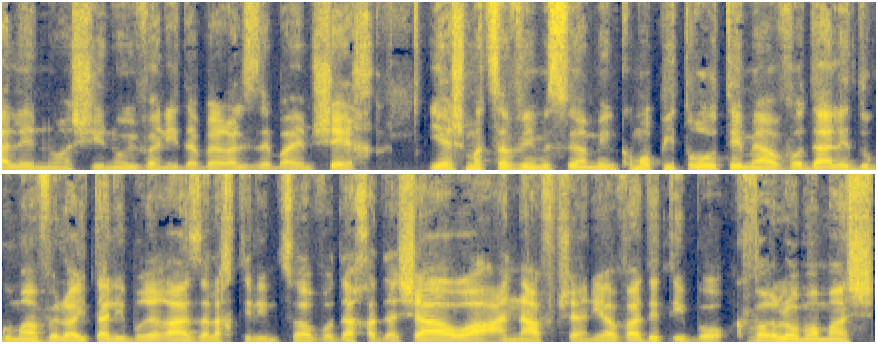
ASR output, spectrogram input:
עלינו השינוי ואני אדבר על זה בהמשך. יש מצבים מסוימים, כמו פיטרו אותי מהעבודה לדוגמה ולא הייתה לי ברירה, אז הלכתי למצוא עבודה חדשה, או הענף שאני עבדתי בו כבר לא ממש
